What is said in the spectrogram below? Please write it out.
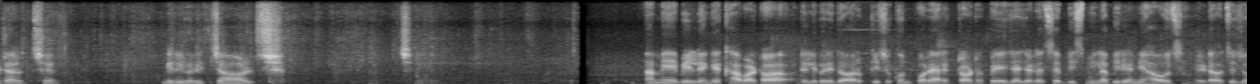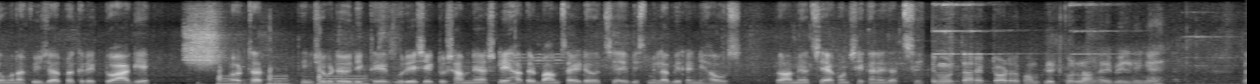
এটা হচ্ছে ডেলিভারি চার্জ আমি এই বিল্ডিংয়ে খাবারটা ডেলিভারি দেওয়ার কিছুক্ষণ পরে আরেকটা অর্ডার পেয়ে যাই, যেটা হচ্ছে বিসমিল্লা বিরিয়ানি হাউস এটা হচ্ছে যমুনা ফিউচার পার্কের একটু আগে। অর্থাৎ তিনশো মিটার ওই দিক থেকে ঘুরে এসে একটু সামনে আসলে হাতের বাম সাইডে হচ্ছে এই বিসমিল্লা বিরিয়ানি হাউস তো আমি হচ্ছে এখন সেখানে যাচ্ছি। এই মুহূর্তে আরেকটা অর্ডার কমপ্লিট করলাম এই বিল্ডিংয়ে তো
